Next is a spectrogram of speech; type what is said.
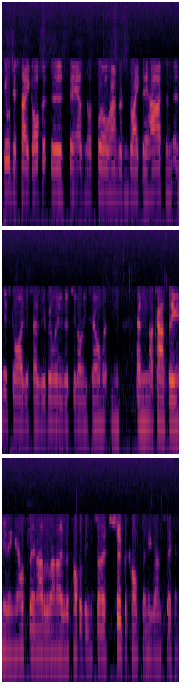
he'll just take off at the thousand or twelve hundred and break their hearts. And, and this guy just has the ability to sit on his helmet, and, and I can't see anything else being able to run over the top of him. So super confident he runs second.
